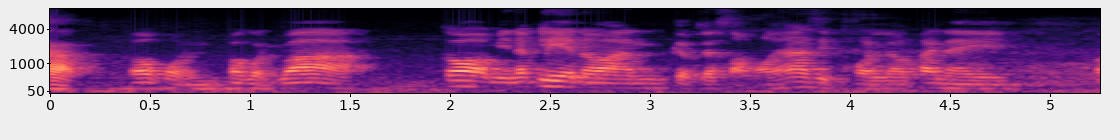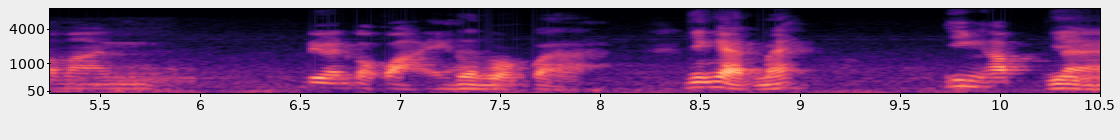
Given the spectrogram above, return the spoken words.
ครับ ก็ผลปรากฏว่าก็มีนักเรียนประมาณเกือบจะ 250 คนแล้วภายในประมาณเดือนกว่าๆเองครับเดือนกว่าๆยิงแอดไหมยิ่งครับยิ่งแต่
